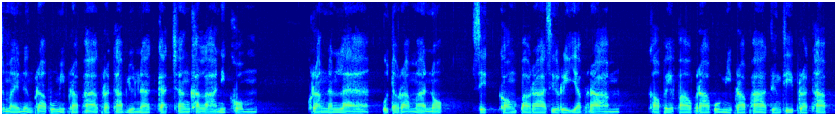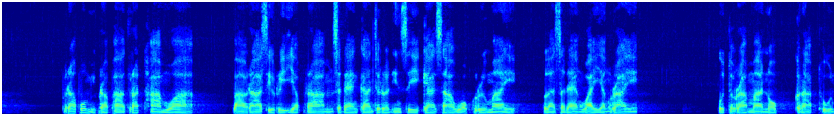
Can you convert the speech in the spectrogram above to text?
สมัยหนึ่งพระผู้มีพระภาคประทับอยู่ณกัจชังคลานิคม ครั้งนั้นแล อุตรมานกสิทธิ์ของปาราสิริยพรามเข้าไปเฝ้าพระผู้มีพระภาคถึงที่ประทับ พระผู้มีพระภาคตรัสถามว่า ปาราสิริยพรามแสดงการเจริญอินทรีย์แก่สาวกหรือไม่ และแสดงไว้อย่างไร อุตรามานพกราบทูล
